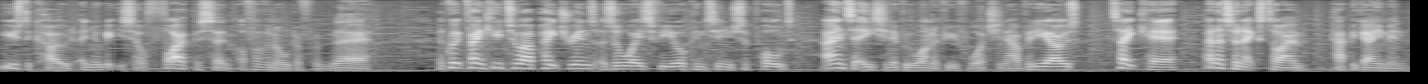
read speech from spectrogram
use the code, and you'll get yourself 5% off of an order from there. A quick thank you to our patrons as always for your continued support and to each and every one of you for watching our videos. Take care and until next time, happy gaming.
